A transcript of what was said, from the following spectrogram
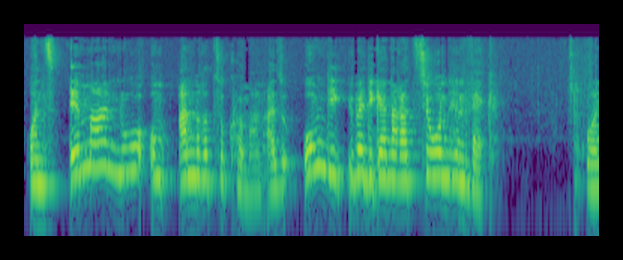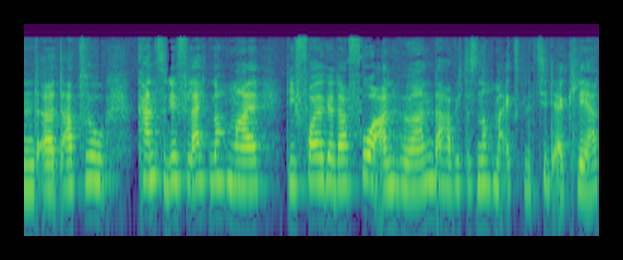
uns immer nur um andere zu kümmern, also um die, über die Generationen hinweg. Und äh, dazu kannst du dir vielleicht nochmal die Folge davor anhören. Da habe ich das nochmal explizit erklärt.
